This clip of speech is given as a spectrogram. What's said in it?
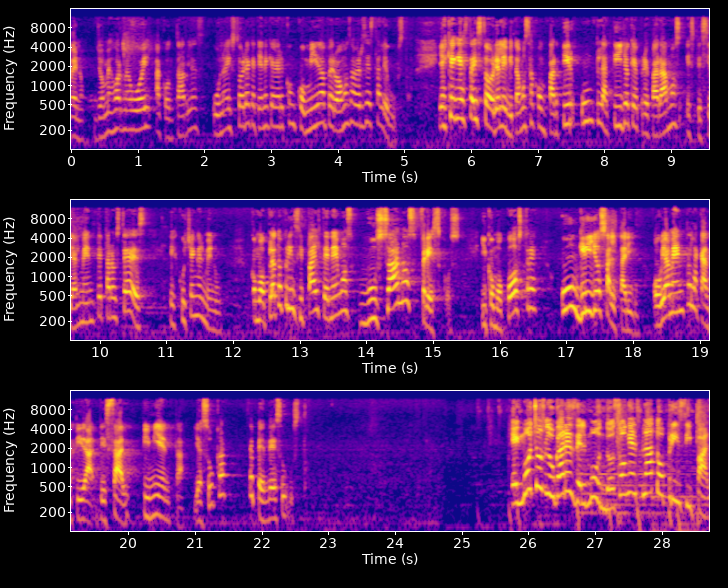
Bueno, yo mejor me voy a contarles una historia que tiene que ver con comida, pero vamos a ver si esta le gusta. Y es que en esta historia le invitamos a compartir un platillo que preparamos especialmente para ustedes. Escuchen el menú. Como plato principal tenemos gusanos frescos y como postre un grillo saltarín. Obviamente la cantidad de sal, pimienta y azúcar depende de su gusto. En muchos lugares del mundo son el plato principal.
